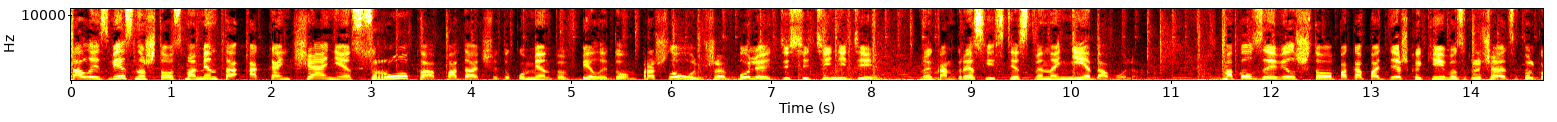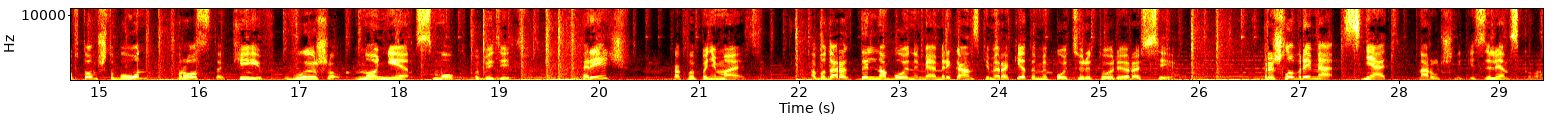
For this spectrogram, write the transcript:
Стало известно, что с момента окончания срока подачи документов в Белый дом прошло уже более 10 недель. Ну и Конгресс, естественно, недоволен. Макол заявил, что пока поддержка Киева заключается только в том, чтобы он просто, Киев, выжил, но не смог победить. Речь, как вы понимаете, об ударах дальнобойными американскими ракетами по территории России. Пришло время снять наручники Зеленского,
